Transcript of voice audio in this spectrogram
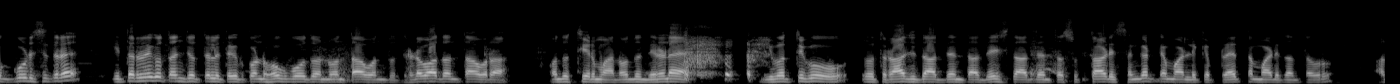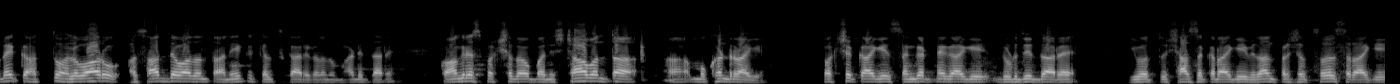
ಒಗ್ಗೂಡಿಸಿದರೆ ಇತರರಿಗೂ ತನ್ನ ಜೊತೆಯಲ್ಲಿ ತೆಗೆದುಕೊಂಡು ಹೋಗ್ಬೋದು ಅನ್ನುವಂಥ ಒಂದು ದೃಢವಾದಂಥ ಅವರ ಒಂದು ತೀರ್ಮಾನ, ಒಂದು ನಿರ್ಣಯ. ಇವತ್ತಿಗೂ ಇವತ್ತು ರಾಜ್ಯದಾದ್ಯಂತ, ದೇಶದಾದ್ಯಂತ ಸುತ್ತಾಡಿ ಸಂಘಟನೆ ಮಾಡಲಿಕ್ಕೆ ಪ್ರಯತ್ನ ಮಾಡಿದಂಥವರು ಅನೇಕ ಹತ್ತು ಹಲವಾರು ಅಸಾಧ್ಯವಾದಂಥ ಅನೇಕ ಕೆಲಸ ಕಾರ್ಯಗಳನ್ನು ಮಾಡಿದ್ದಾರೆ. ಕಾಂಗ್ರೆಸ್ ಪಕ್ಷದ ಒಬ್ಬ ನಿಷ್ಠಾವಂತ ಮುಖಂಡರಾಗಿ, ಪಕ್ಷಕ್ಕಾಗಿ, ಸಂಘಟನೆಗಾಗಿ ದುಡಿದಿದ್ದಾರೆ. ಇವತ್ತು ಶಾಸಕರಾಗಿ, ವಿಧಾನ ಪರಿಷತ್ ಸದಸ್ಯರಾಗಿ,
